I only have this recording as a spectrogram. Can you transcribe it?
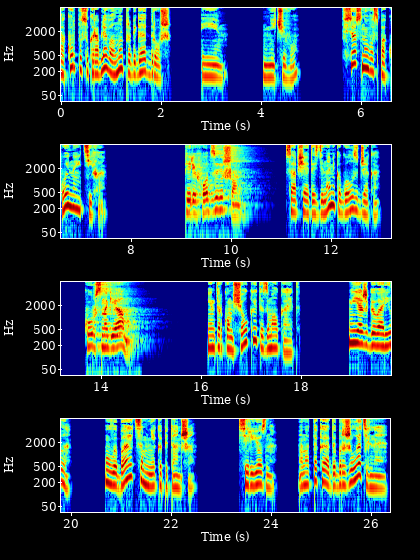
По корпусу корабля волной пробегает дрожь. И... ничего. Все снова спокойно и тихо. «Переход завершен», — сообщает из динамика голос Джека. «Курс на Гиаму». Интерком щелкает и замолкает. «Я же говорила». Улыбается мне капитанша. Серьезно, она такая доброжелательная,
